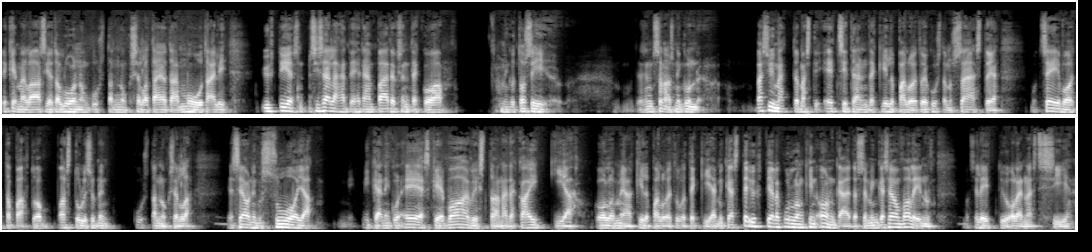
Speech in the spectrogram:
tekemällä asioita luonnon kustannuksella tai jotain muuta. Eli yhtiön sisällähän tehdään päätöksentekoa niin kuin tosi, mitä sen sanoisi, niin kuin väsymättömästi etsitään niitä kilpailuja ja kustannussäästöjä, mutta se ei voi tapahtua vastuullisuuden kustannuksella. Ja se on niin kuin suoja, mikä niin kuin ESG vahvistaa näitä kaikkia kolmea kilpailuetua tekijää, mikä sitten yhtiöllä kulloinkin on käytössä, minkä se on valinnut, mutta se liittyy olennaisesti siihen.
